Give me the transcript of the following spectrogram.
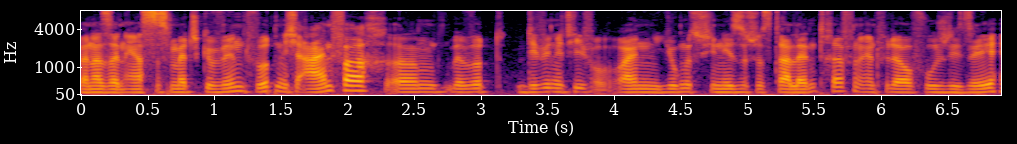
wenn er sein erstes Match gewinnt. Wird nicht einfach, ähm, er wird definitiv auf ein junges chinesisches Talent treffen, entweder auf Wu Jise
